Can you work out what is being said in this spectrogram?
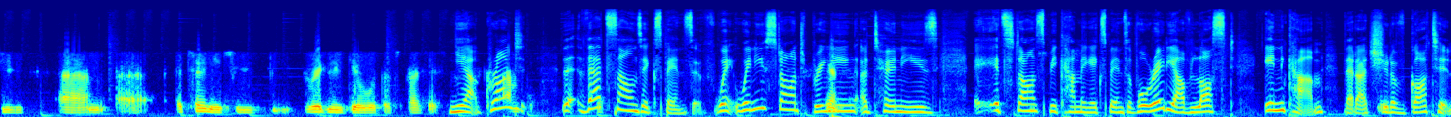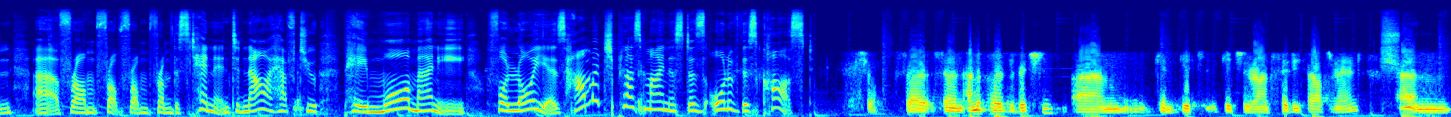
to um, uh, attorneys who regularly deal with this process. Yeah, Grant, th- that sounds expensive. When, when you start bringing attorneys, it starts becoming expensive. Already, I've lost income that I should have gotten uh, from, from, from, from this tenant. And now I have to pay more money for lawyers. How much plus minus does all of this cost? Sure. So, so an unopposed eviction um, can get get you around thirty thousand rand. Sure. Um,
